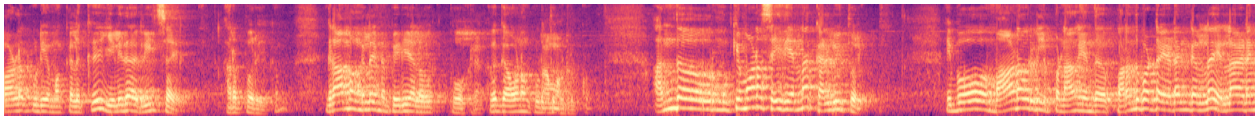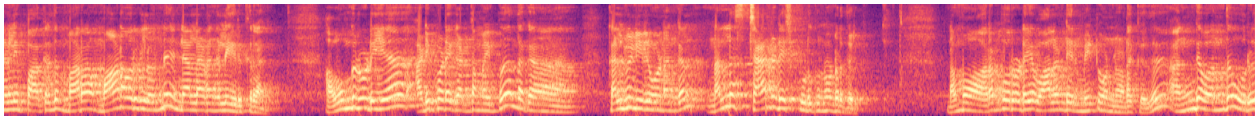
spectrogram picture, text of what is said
வாழக்கூடிய மக்களுக்கு எளிதாக ரீச் ஆயிரும் அறப்போர் இயக்கம். கிராமங்களில் இன்னும் பெரிய அளவுக்கு போகல. அது கவனம் கொடுத்துக்கிட்டு இருக்கும். அந்த ஒரு முக்கியமான செய்தி என்ன கல்வித்துறை. இப்போது மாணவர்கள் இப்போ நாங்கள் இந்த பறந்துபட்ட இடங்களில் எல்லா இடங்களையும் பார்க்குறது மர மாணவர்கள் வந்து எல்லா இடங்களையும் இருக்கிறாங்க. அவங்களுடைய அடிப்படை கட்டமைப்பு அந்த க கல்வி நிறுவனங்கள் நல்ல ஸ்டாண்டர்டைஸ் கொடுக்கணுன்றது இருக்குது நம்ம அறப்போருடைய வாலண்டியர் மீட் ஒன்று நடக்குது. அங்கே வந்து ஒரு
